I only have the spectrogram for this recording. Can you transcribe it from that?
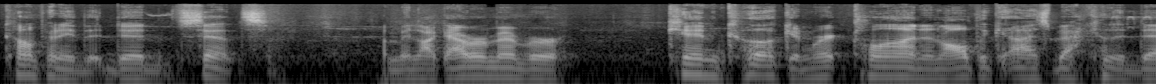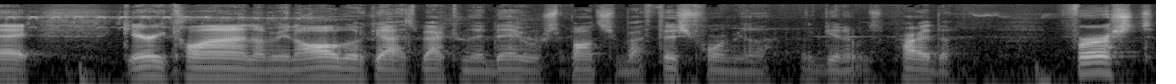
company that did scents. I mean, like I remember Ken Cook and Rick Klein and all the guys back in the day. Gary Klein, I mean, all the guys back in the day were sponsored by Fish Formula. Again, it was probably the first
